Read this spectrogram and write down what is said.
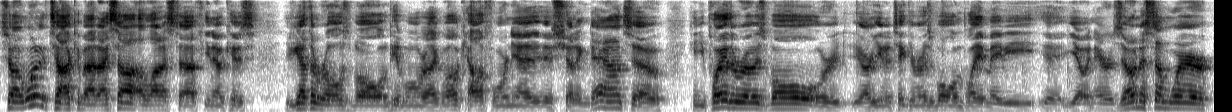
so I wanted to talk about. I saw a lot of stuff, you know, because you got the Rose Bowl, and people were like, "Well, California is shutting down, so can you play the Rose Bowl, or are you gonna take the Rose Bowl and play it maybe, uh, you know, in Arizona somewhere?"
